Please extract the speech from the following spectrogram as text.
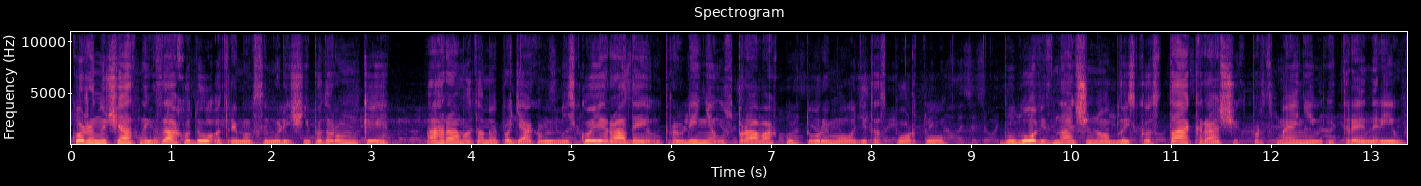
Кожен учасник заходу отримав символічні подарунки, а грамотами подяками міської ради, управління у справах культури, молоді та спорту було відзначено близько ста кращих спортсменів і тренерів.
